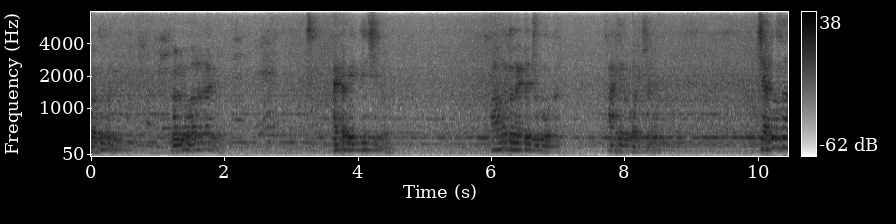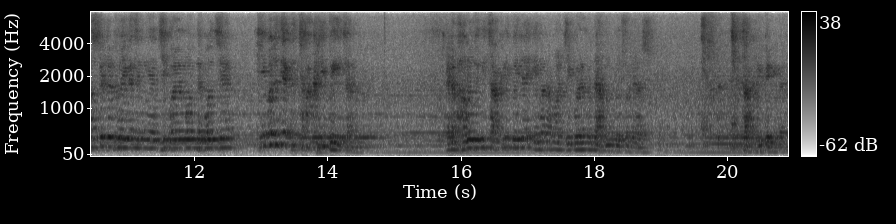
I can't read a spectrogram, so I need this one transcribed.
ভালো লাগে। একটা ব্যক্তি ছিল। আমার মতন একটা যুবক, আঠেরো বছর সে এত ফ্রাস্ট্রেটেড হয়ে গেছে নিজের জীবনের মধ্যে বলছে, কিংবা যদি একটা চাকরি পেয়ে যান? একটা ভালো যদি চাকরি পেয়ে যায়, এবার আমার জীবনের মধ্যে আনন্দ চলে আসবে। চাকরি পেয়ে গেল।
